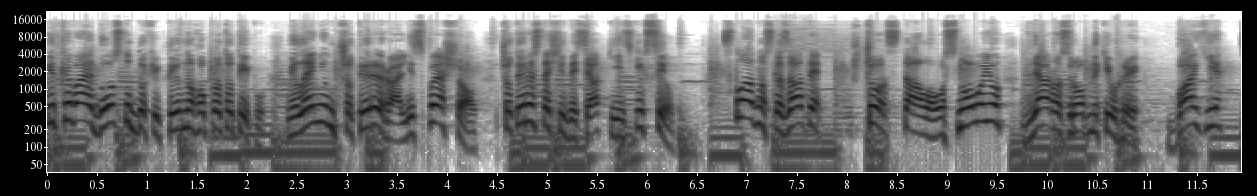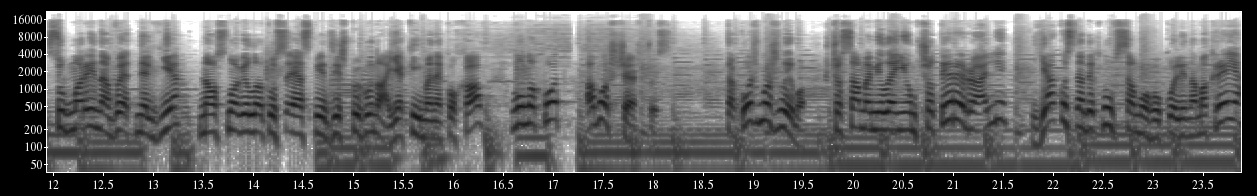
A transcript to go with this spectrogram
відкриває доступ до фіктивного прототипу Millennium 4 Rally Special 460 кінських сил. Складно сказати, що стало основою для розробників гри. Багі, субмарина Ветнельє на основі Lotus Esprit зі шпигуна, який мене кохав, луноход або ще щось. Також можливо, що саме Millennium 4 Rally якось надихнув самого Коліна Макрея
